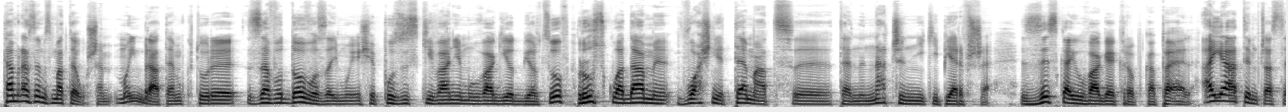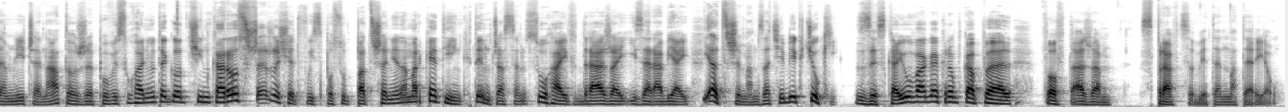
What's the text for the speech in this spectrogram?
Tam razem z Mateuszem, moim bratem, który zawodowo zajmuje się pozyskiwaniem uwagi odbiorców, rozkładamy właśnie temat y, ten na czynniki pierwsze zyskajuwagę.pl. A ja tymczasem liczę na to, że po wysłuchaniu tego odcinka rozszerzy się Twój sposób patrzenia na marketing. Tymczasem słuchaj, wdrażaj i zarabiaj. Ja trzymam za Ciebie kciuki. zyskajuwagę.pl. Powtarzam, sprawdź sobie ten materiał.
